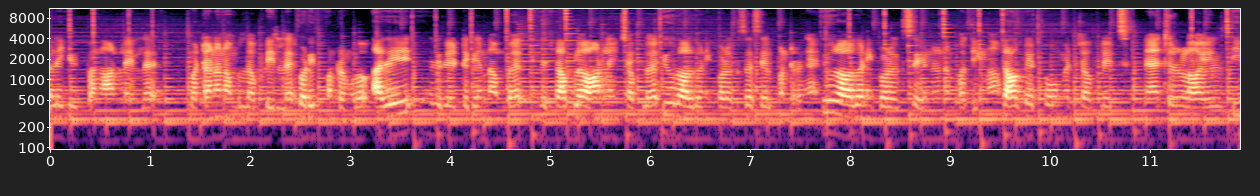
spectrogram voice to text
விலைக்கு விற்பாங்க ஆன்லைனில் பட் ஆனால் நம்மளது அப்படி இல்லை. ப்ரொடியூஸ் பண்ணுறாங்களோ அதே ரேட்டுக்கு நம்ம இந்த ஷாப்பில் ஆன்லைன் ஷாப்பில் பியூர் ஆர்கானிக் ப்ராடக்ட்ஸை சேல் பண்ணுறாங்க பியூர் ஆர்கானிக் ப்ராடக்ட்ஸ் என்னென்னு பார்த்தீங்கன்னா chocolate homemade chocolates natural oil tea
